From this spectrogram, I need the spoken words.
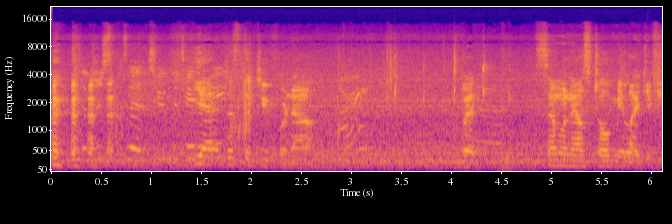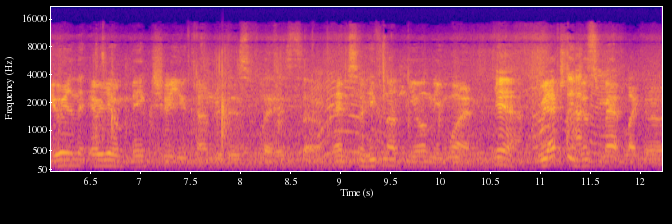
So just the two potato yeah, leeks? just the two for now. All right. But Uh, someone else told me like if you're in the area, make sure you come to this place. So, and so he's not the only one. Yeah. We actually just met like a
